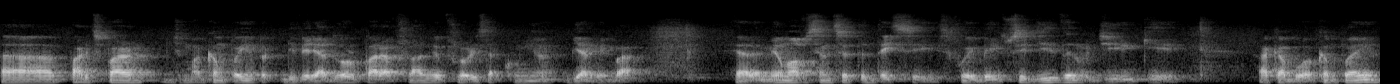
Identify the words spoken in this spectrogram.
uh, participar de uma campanha de vereador para Flávio Flores da Cunha Biarrimbá. Era 1976, foi bem sucedida no dia em que acabou a campanha.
